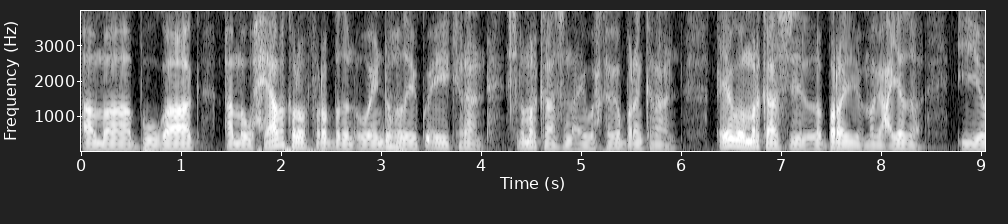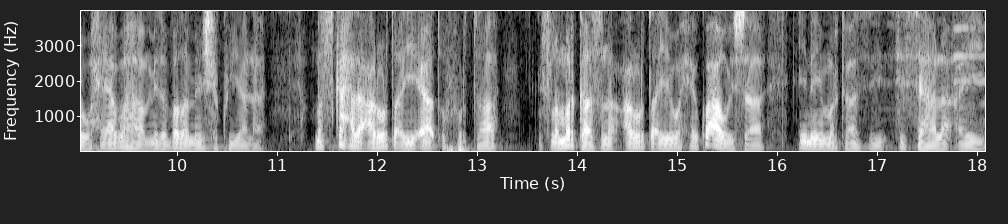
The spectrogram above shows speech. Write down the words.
ama buugaag ama waxyaabo kaloo fara badan oo indhahooda ay ku eegi karaan islamarkaasna ay wax kaga baran karaan. Iyagoo markaasi la barayo magacyada iyo waxyaabaha midabada meesha ku yaalla maskaxda carruurta ayay aada u furtaa islamarkaasna carruurta ayay waxay ku caawisaa inay markaasi si sahla ay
